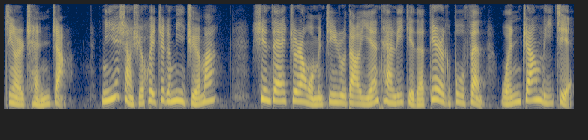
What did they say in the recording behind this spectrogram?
进而成长。你也想学会这个秘诀吗？现在就让我们进入到言谈理解的第二个部分——文章理解。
